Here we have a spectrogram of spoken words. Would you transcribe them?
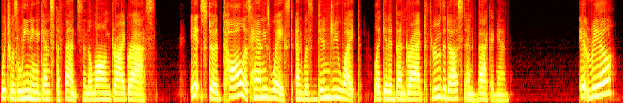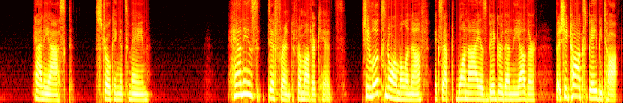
which was leaning against the fence in the long, dry grass. It stood tall as Hannie's waist and was dingy white, like it had been dragged through the dust and back again. It real? Hannie asked, stroking its mane. Hannie's different from other kids. She looks normal enough, except one eye is bigger than the other, but she talks baby talk,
